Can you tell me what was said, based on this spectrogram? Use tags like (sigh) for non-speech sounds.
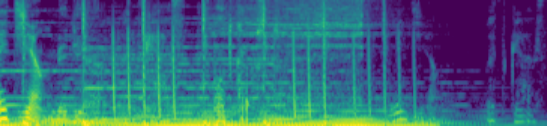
Média. Média. Podcast. Média. Podcast.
